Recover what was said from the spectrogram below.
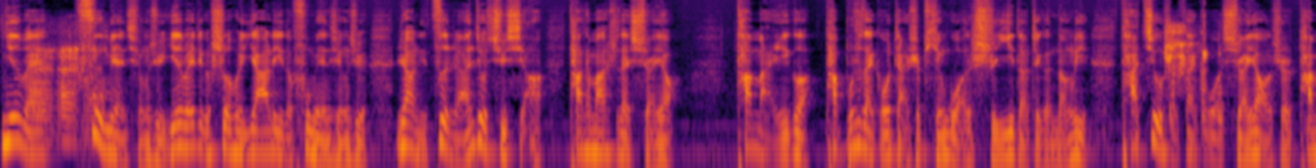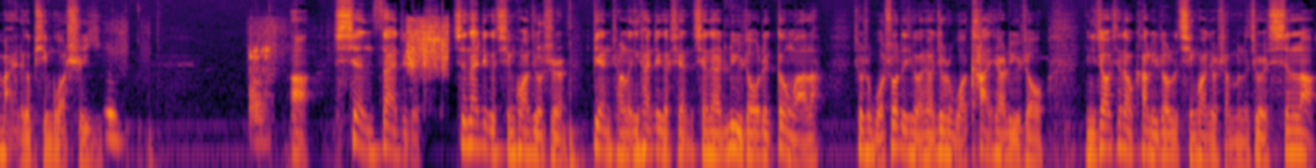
因为负面情绪，因为这个社会压力的负面情绪，让你自然就去想，他他妈是在炫耀，他买一个，他不是在给我展示苹果的十一的这个能力，他就是在给我炫耀的是他买了个苹果十一。啊，现在这个现在这个情况就是变成了，你看这个现现在绿洲这更完了，就是我说的情况，就是我看一下绿洲，你知道现在我看绿洲的情况就是什么呢？就是新浪。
